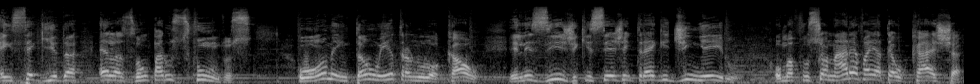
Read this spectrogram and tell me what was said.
Em seguida, elas vão para os fundos. O homem então entra no local, ele exige que seja entregue dinheiro. Uma funcionária vai até o caixa,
